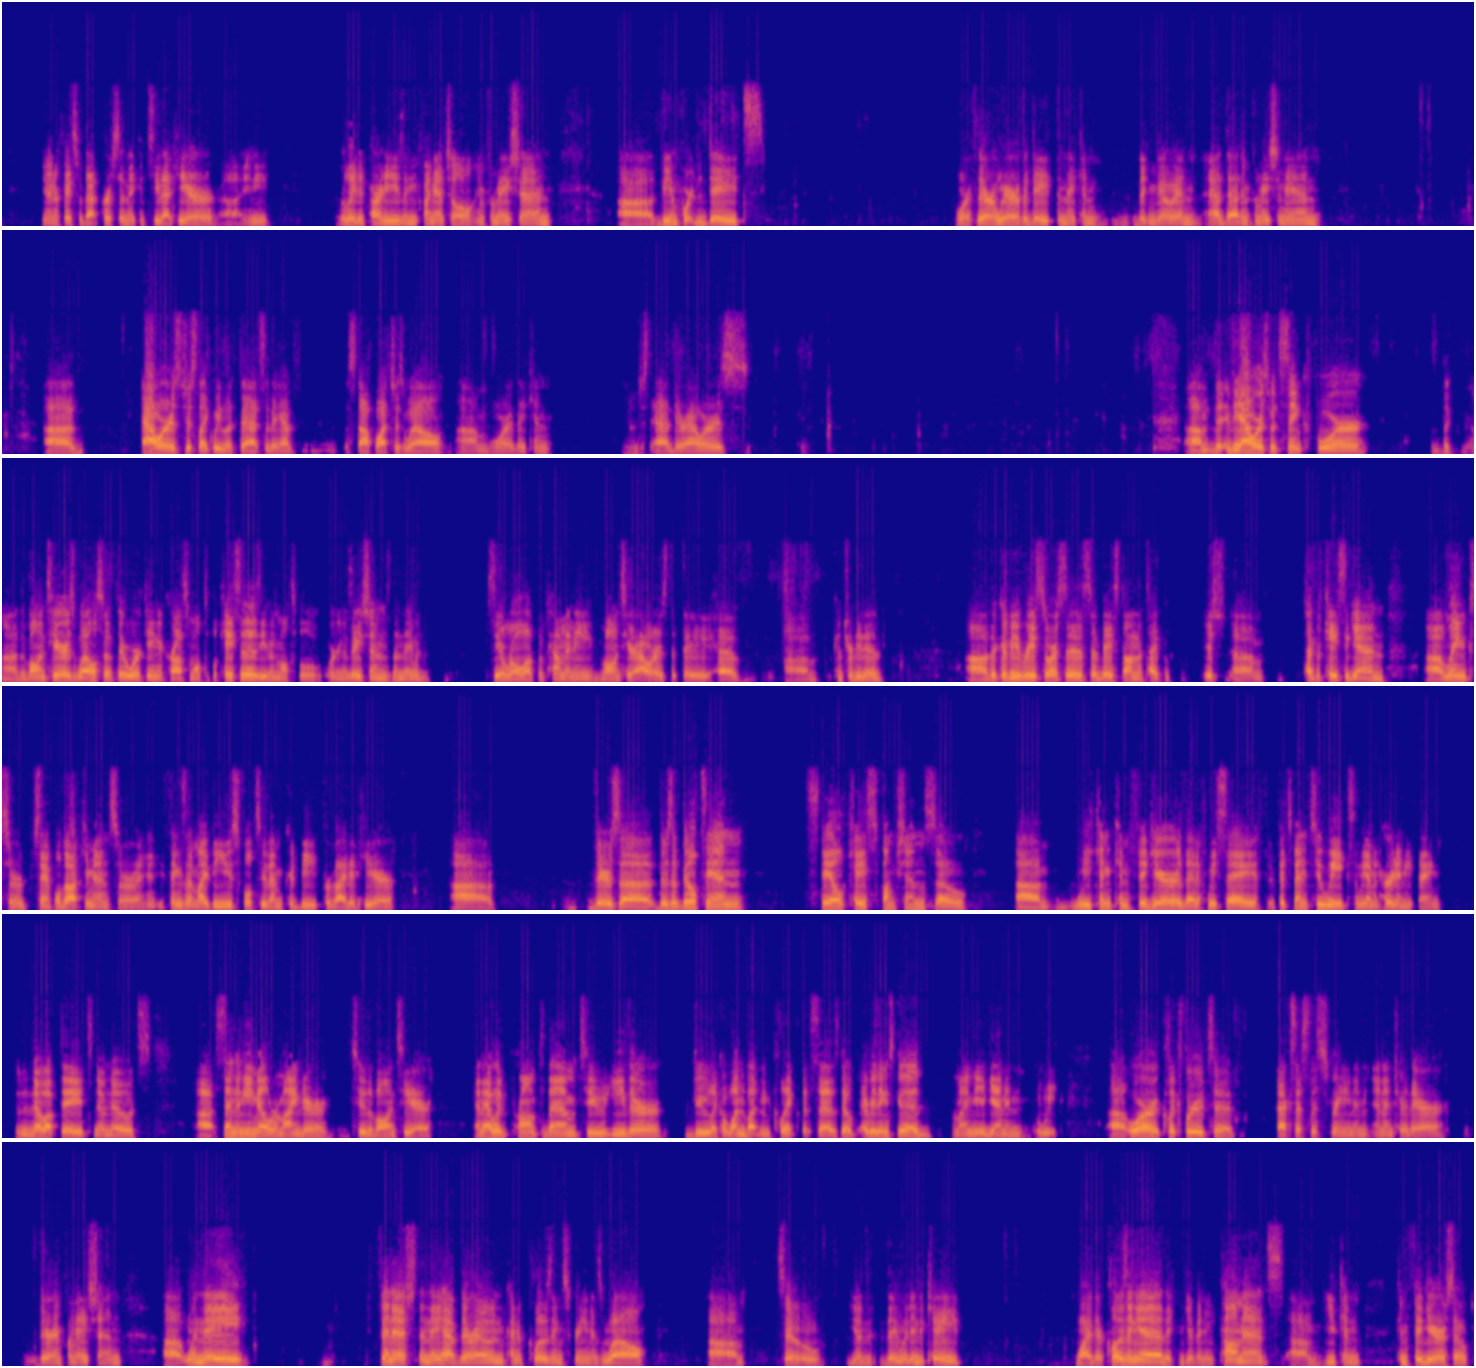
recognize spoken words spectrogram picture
you know, interface with that person. They could see that here. Uh, any related parties, any financial information, uh, the important dates, or if they're aware of a date, then they can they can go and add that information in. Uh, hours, just like we looked at, so they have a stopwatch as well, um, or they can you know, just add their hours. Um, the, the hours would sync for the, uh, the volunteer as well. So if they're working across multiple cases, even multiple organizations, then they would see a roll up of how many volunteer hours that they have um, contributed. Uh, there could be resources, so based on the type of ish, um, type of case again, uh, links or sample documents or things that might be useful to them could be provided here. Uh, there's a there's a built-in stale case function. So um, we can configure that if we say, if, it's been two weeks and we haven't heard anything, no updates, no notes, uh, send an email reminder to the volunteer. And that would prompt them to either do like a one button click that says, nope, everything's good, remind me again in a week. Uh, or click through to access this screen and, and enter their their information. Uh, when they finish, then they have their own kind of closing screen as well. Um, so, you know, they would indicate why they're closing it. They can give any comments. Um, you can configure. So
